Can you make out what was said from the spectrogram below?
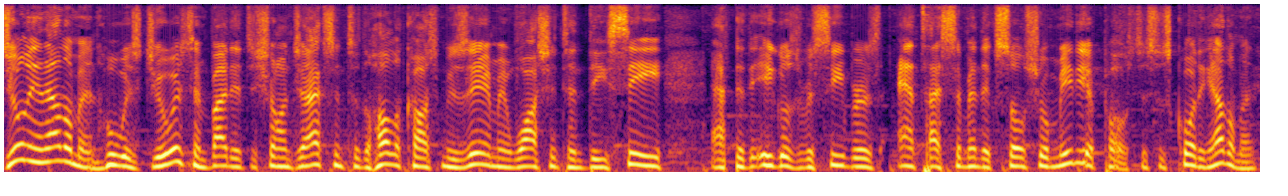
Julian Edelman, who is Jewish, invited DeSean Jackson to the Holocaust Museum in Washington, D.C. after the Eagles receiver's anti Semitic social media post. This is quoting Edelman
